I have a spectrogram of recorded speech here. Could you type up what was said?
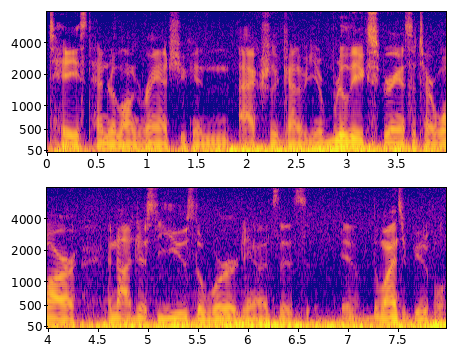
taste Henderlong Ranch. You can actually kind of, you know, really experience the terroir and not just use the word. You know, it's it's it, the wines are beautiful.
